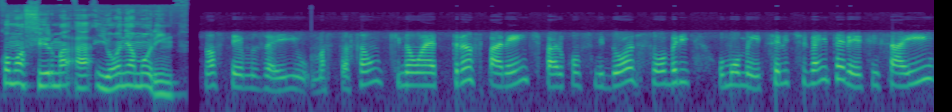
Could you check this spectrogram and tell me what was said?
como afirma a Ione Amorim, nós temos aí uma situação que não é transparente para o consumidor sobre o momento. Se ele tiver interesse em sair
